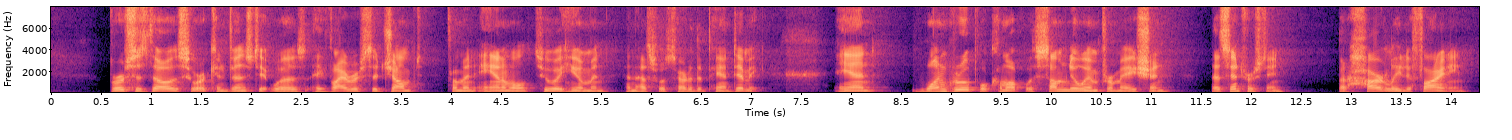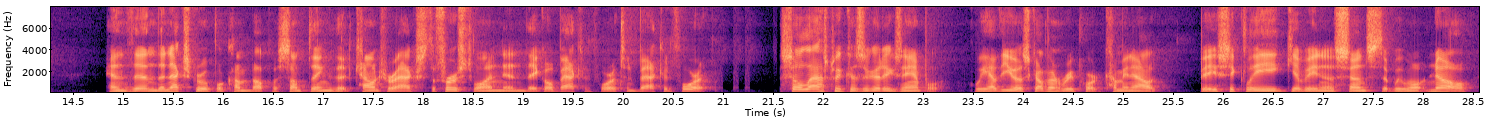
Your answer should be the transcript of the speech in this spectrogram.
versus those who are convinced it was a virus that jumped from an animal to a human and that's what started the pandemic. And one group will come up with some new information that's interesting, but hardly defining. And then the next group will come up with something that counteracts the first one, and they go back and forth and back and forth. So last week is a good example. We have the US government report coming out, basically giving a sense that we won't know.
